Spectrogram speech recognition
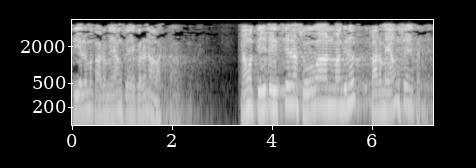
සියලුම කර්මයන් ක්ෂය කරන අවස්ථාව. නමුත් ඊට ඉස්සෙල්ලා සෝවාන් මගිනුත් කර්මයන් ක්ෂය කරනවා.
